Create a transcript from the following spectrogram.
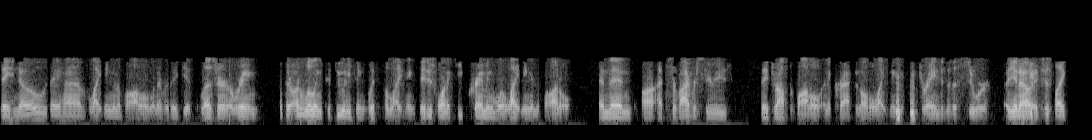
they know they have lightning in a bottle whenever they get Lesnar in a ring, but they're unwilling to do anything with the lightning. They just want to keep cramming more lightning in the bottle, and then uh, at Survivor Series they dropped the bottle and it cracked and all the lightning drained into the sewer. You know, it's just like,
